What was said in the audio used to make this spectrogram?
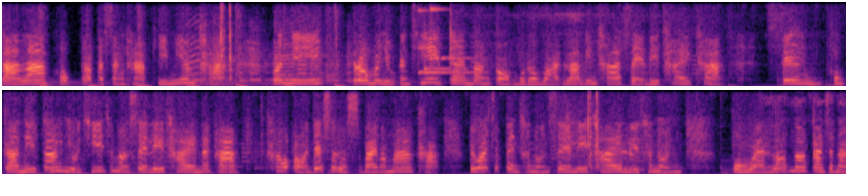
ซาร่าพบกับอสังหาพรีเมียมค่ะ วันนี้เรามาอยู่กันที่แกนบางกอกบุรวาดรามอินทาเสรีไทยค่ะ ซึ่งโครงการนี้ตั้งอยู่ที่ถนนเสรีไทยนะคะ เข้าออกได้สะดวกสบายมากๆค่ะ ไม่ว่าจะเป็นถนนเสรีไทย หรือถนนวงแหวนรอบนอกกาญจนา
